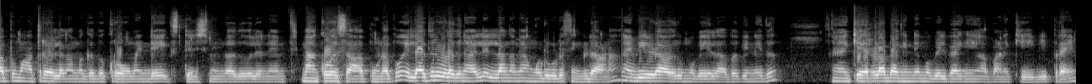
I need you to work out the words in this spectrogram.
ആപ്പ് മാത്രമല്ല നമുക്കിപ്പോൾ ക്രോമിന്റെ എക്സ്റ്റൻഷൻ ഉണ്ട് അതുപോലെ തന്നെ മാക്കോസ് ആപ്പ് ഉണ്ട്. അപ്പോൾ എല്ലാത്തിലും ഉള്ളതിനാൽ എല്ലാം നമ്മൾ അങ്ങോട്ടും കൂടി സിങ്ക്ഡ് ആണ് നവിയുടെ ആ ഒരു മൊബൈൽ ആപ്പ് പിന്നെ ഇത് കേരള ബാങ്കിന്റെ മൊബൈൽ ബാങ്കിങ് ആപ്പാണ് കെ ബി പ്രൈം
